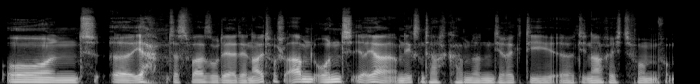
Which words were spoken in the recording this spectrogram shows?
Und äh, ja, das war so der der Nightwatch-Abend und ja, ja, am nächsten Tag kam dann direkt die äh, die Nachricht vom vom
